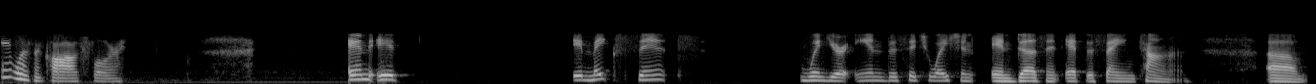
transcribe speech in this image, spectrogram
it wasn't cause for. and it it makes sense when you're in the situation and doesn't at the same time um,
